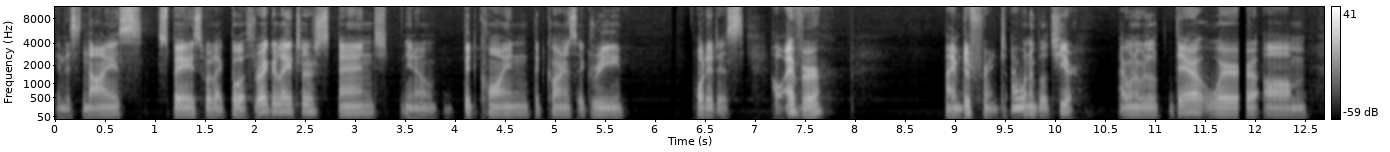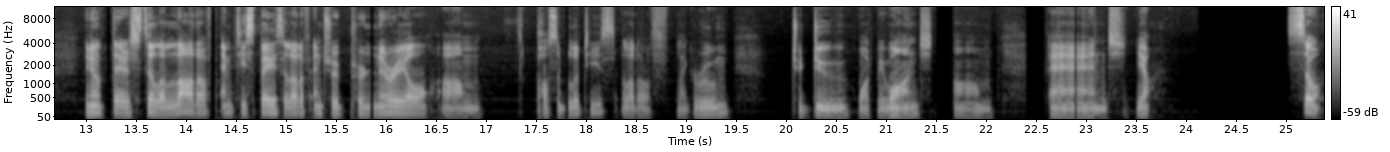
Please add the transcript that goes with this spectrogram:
in this nice space where like both regulators and you know Bitcoin Bitcoiners agree what it is. However, I'm different. I want to build here. I want to build there where um, you know there's still a lot of empty space, a lot of entrepreneurial um, possibilities, a lot of like room to do what we want. Um, and yeah. So,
